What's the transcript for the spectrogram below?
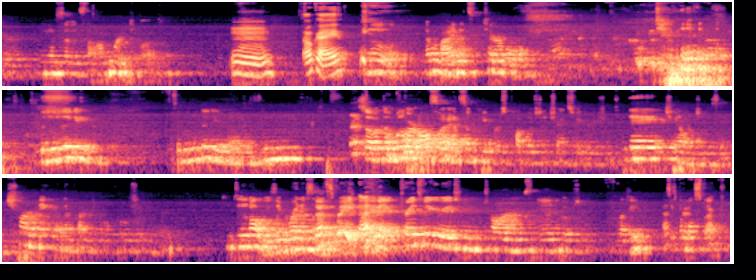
your, Mia said it's the Umbridge book. Mm. Okay. Ew, never mind, it's terrible. Little Liddy. It's a little Liddy about it. So Dumbledore also had some papers published in Transfiguration Today, challenges in Charming, and a practical potion here. He did it all. He's like a renaissance. That's great. man. I think transfiguration, charms, and potion. Right? That's like the whole spectrum.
